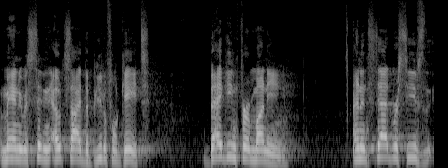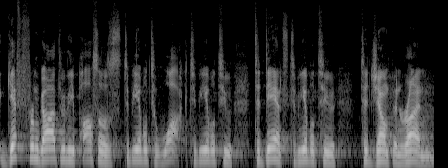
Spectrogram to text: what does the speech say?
a man who was sitting outside the beautiful gate begging for money and instead receives a gift from God through the apostles to be able to walk, to be able to, to dance, to be able to, to jump and run.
